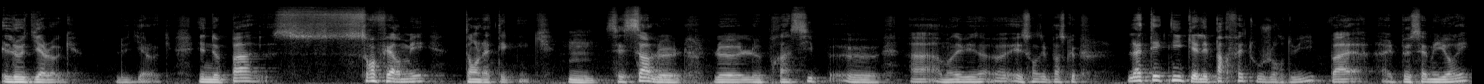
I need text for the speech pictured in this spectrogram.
et le dialogue. Le dialogue. Et ne pas s'enfermer dans la technique. Hmm. C'est ça le, le, principe, euh, à, mon avis, euh, essentiel. Parce que la technique, elle est parfaite aujourd'hui, elle peut s'améliorer,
